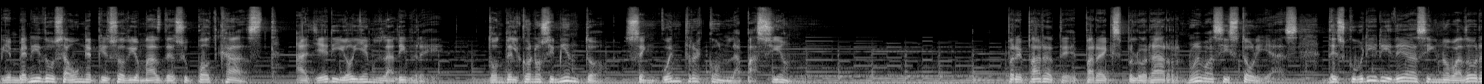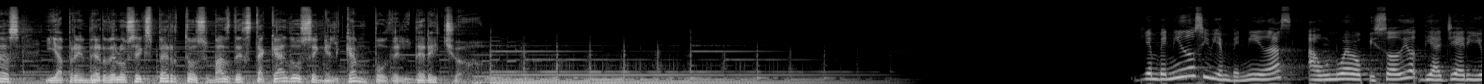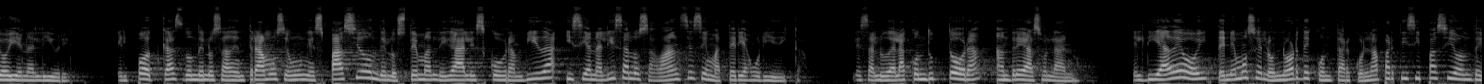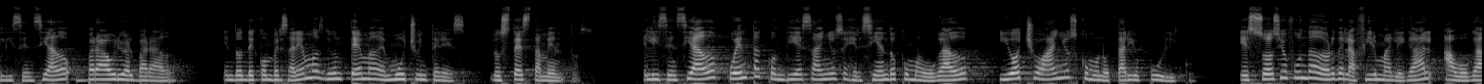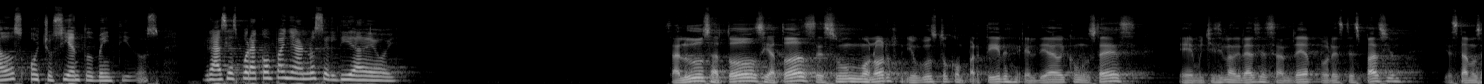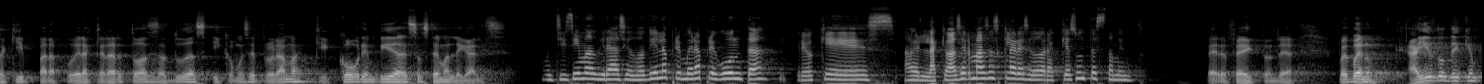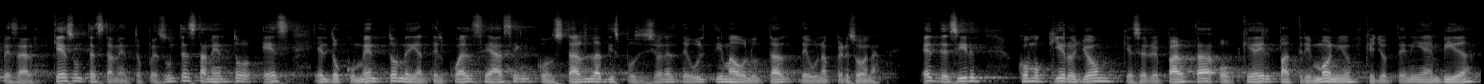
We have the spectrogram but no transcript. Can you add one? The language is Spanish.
Bienvenidos a un episodio más de su podcast, Ayer y Hoy en la Libre, donde el conocimiento se encuentra con la pasión. Prepárate para explorar nuevas historias, descubrir ideas innovadoras y aprender de los expertos más destacados en el campo del derecho. Bienvenidos y bienvenidas a un nuevo episodio de Ayer y Hoy en la Libre, el podcast donde nos adentramos en un espacio donde los temas legales cobran vida y se analiza los avances en materia jurídica. Les saluda la conductora Andrea Solano. El día de hoy tenemos el honor de contar con la participación del licenciado Braulio Alvarado, en donde conversaremos de un tema de mucho interés, los testamentos. El licenciado cuenta con 10 años ejerciendo como abogado y ocho años como notario público. Es socio fundador de la firma legal Abogados 822. Gracias por acompañarnos el día de hoy. Saludos a todos y a todas. Es un honor y un gusto compartir el día de hoy con ustedes. Eh, muchísimas gracias, Andrea, por este espacio. Estamos aquí para poder aclarar todas esas dudas y cómo es el programa que cobren vida estos temas legales. Muchísimas gracias. Más bien la primera pregunta, creo que es, a ver, la que va a ser más esclarecedora, ¿qué es un testamento? Perfecto, Andrea. Pues bueno, ahí es donde hay que empezar. ¿Qué es un testamento? Pues un testamento es el documento mediante el cual se hacen constar las disposiciones de última voluntad de una persona. Es decir, cómo quiero yo que se reparta o quede el patrimonio que yo tenía en vida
